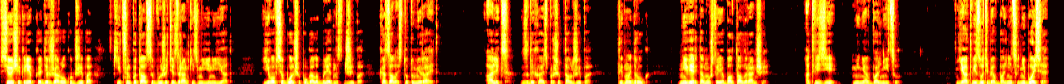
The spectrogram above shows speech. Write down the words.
Все еще крепко держа руку Джипа, Китсон пытался выжать из ранки змеиный яд. Его все больше пугала бледность Джипа. Казалось, тот умирает. «Алекс», — задыхаясь, прошептал Джипа, — «ты мой друг. Не верь тому, что я болтал раньше. Отвези меня в больницу». «Я отвезу тебя в больницу, не бойся»,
